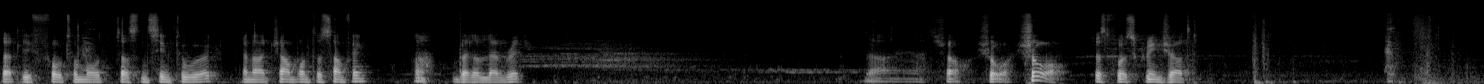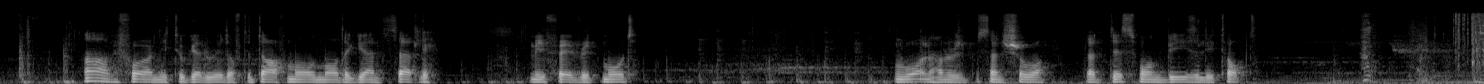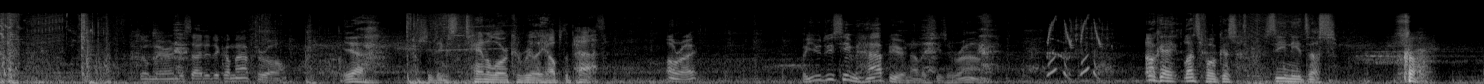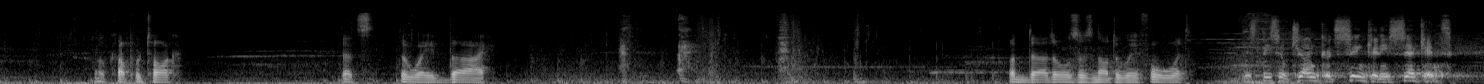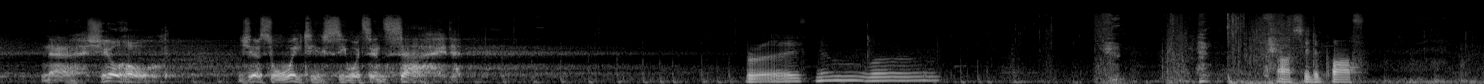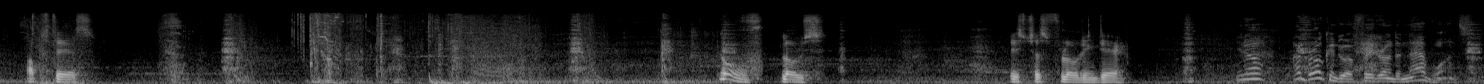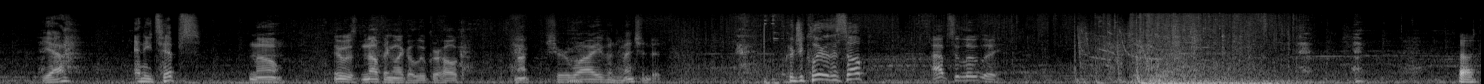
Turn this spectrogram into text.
Sadly, photo mode doesn't seem to work. Can I jump onto something? Ah, better leverage. Yeah, sure, sure, sure. Just for a screenshot. Ah, before I need to get rid of the Darth Maul mod again, sadly. Me favorite mod. 100% sure that this won't be easily topped. So Merrin decided to come after all. Yeah, she thinks Tanalorr could really help the path. All right. But you do seem happier now that she's around. Okay, let's focus. Z needs us. No couple talk. That's the way back. But that also is not the way forward. This piece of junk could sink any second. Nah, she'll hold. Just wait to see what's inside. Brave new world. Ah, see the path. Upstairs. Oh, close. It's just floating there. You know, I broke into a freighter on the Nab once. Yeah? Any tips? No. It was nothing like a Lucrehulk. Not sure why I even mentioned it. Could you clear this up? Absolutely. That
